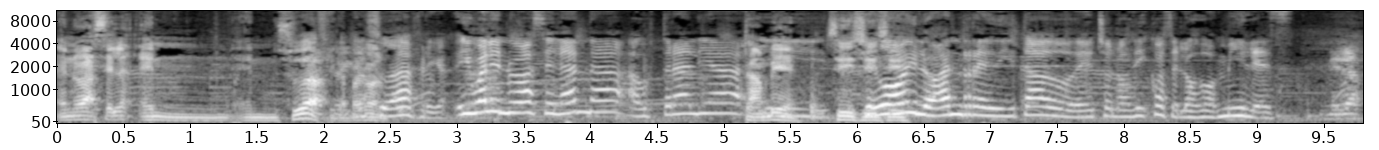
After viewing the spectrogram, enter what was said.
En Nueva Zelanda, en, en Sudáfrica, Sudáfrica. perdón. Sudáfrica. Igual en Nueva Zelanda, Australia. También. y Sí, sí, llegó sí. y lo han reeditado, de hecho, los discos en los 2000 Mirá.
